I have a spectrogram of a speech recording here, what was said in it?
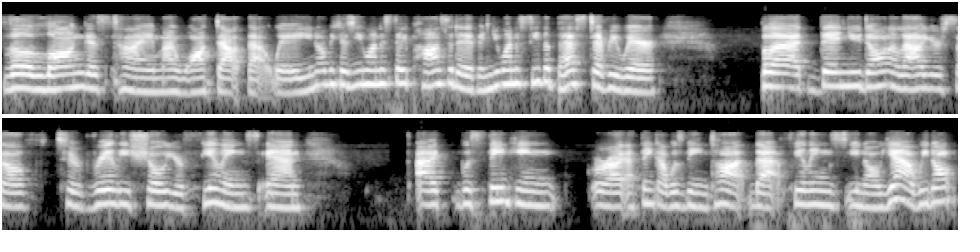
the longest time i walked out that way you know because you want to stay positive and you want to see the best everywhere but then you don't allow yourself to really show your feelings. And I was thinking, or I, I think I was being taught that feelings, you know, yeah, we don't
